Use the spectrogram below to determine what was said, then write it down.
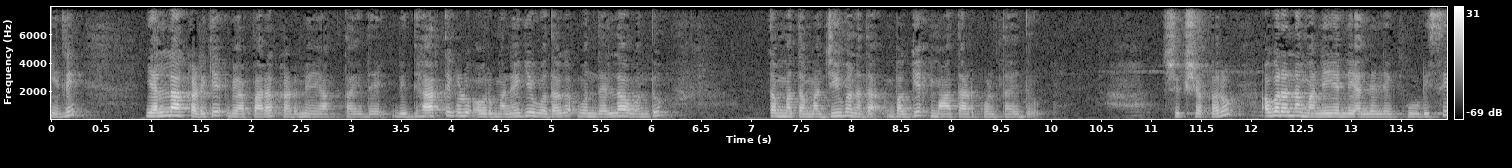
ಇಲ್ಲಿ ಎಲ್ಲ ಕಡೆಗೆ ವ್ಯಾಪಾರ ಕಡಿಮೆಯಾಗ್ತಾ ಇದೆ. ವಿದ್ಯಾರ್ಥಿಗಳು ಅವರು ಮನೆಗೆ ಹೋದಾಗ ಒಂದೆಲ್ಲ ಒಂದು ತಮ್ಮ ತಮ್ಮ ಜೀವನದ ಬಗ್ಗೆ ಮಾತಾಡ್ಕೊಳ್ತಾ ಇದ್ರು. ಶಿಕ್ಷಕರು ಅವರನ್ನು ಮನೆಯಲ್ಲಿ ಅಲ್ಲಲ್ಲಿ ಕೂಡಿಸಿ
